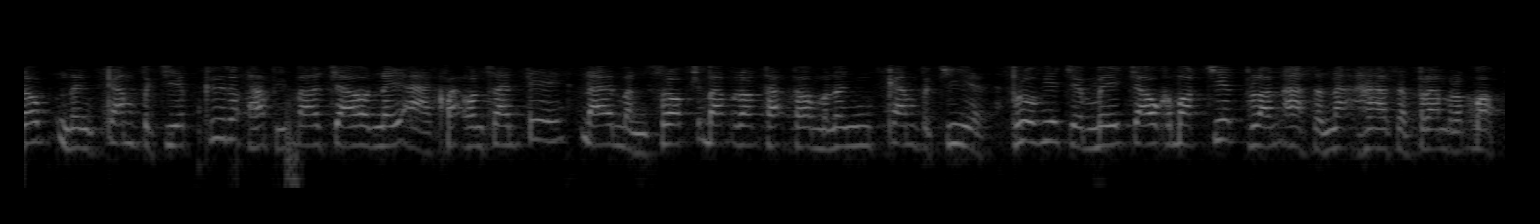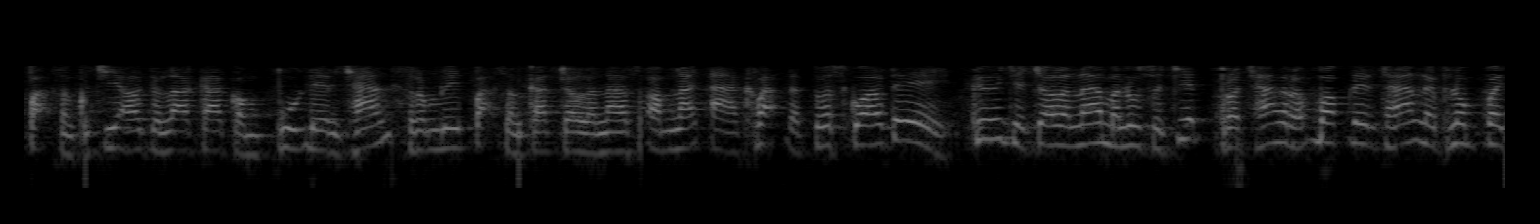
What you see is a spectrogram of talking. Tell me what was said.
រ៉ុបនិងកម្ពុជាគឺរដ្ឋាភិបាលចៅនៃអាខ្វាក់ហ៊ុនសែនទេដែលមិនស្របច្បាប់រដ្ឋធម្មនុញ្ញកម្ពុជាព្រោះវាជាមេចៅក្បត់ជាតិប្លន់អាសនៈ55របស់បកសង្គ្រោះជាឲ្យតុលាការកំពូលដេរឆានរំលាយបកសង្កាត់ចលនាអំណាចអាខ្វាក់ទទួលស្គាល់ទេ គឺជាចលនាមនុស្សជាតិប្រឆាំងរបបដេរឆាននៅភ្នំពេញ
